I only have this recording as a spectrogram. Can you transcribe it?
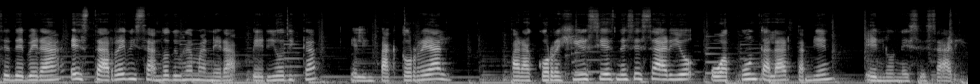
se deberá estar revisando de una manera periódica el impacto real para corregir si es necesario o apuntalar también en lo necesario.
